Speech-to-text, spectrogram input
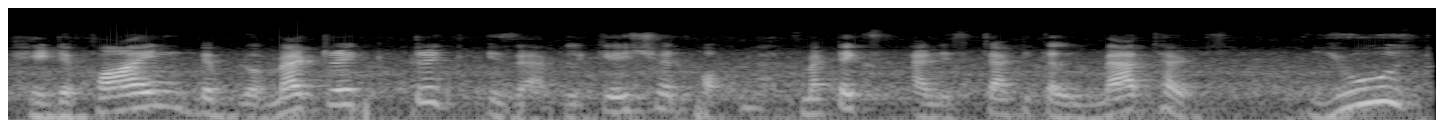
He defined bibliometric trick is application of mathematics and statistical methods used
